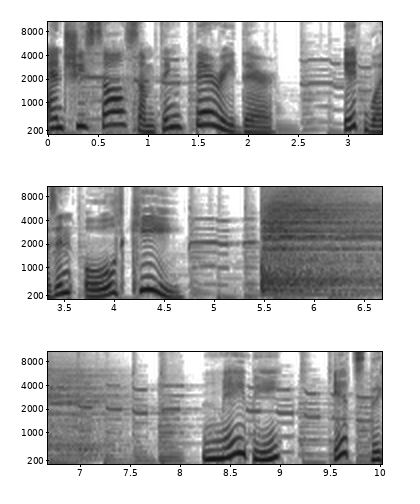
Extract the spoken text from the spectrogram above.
and she saw something buried there. It was an old key. Maybe it's the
